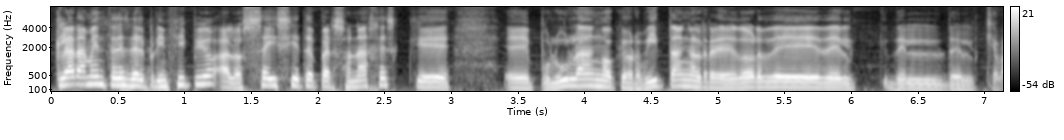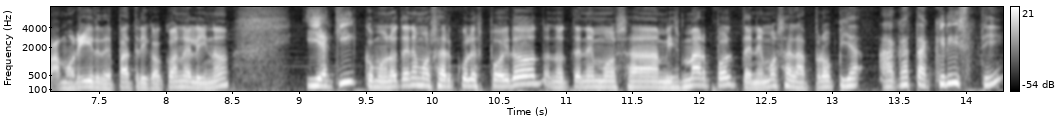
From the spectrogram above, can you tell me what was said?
claramente desde el principio a los 6-7 personajes que eh, pululan o que orbitan alrededor de- del, del- del que va a morir, de Patrick O'Connelly, ¿no? Y aquí, como no tenemos a Hércules Poirot, no tenemos a Miss Marple, tenemos a la propia Agatha Christie,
